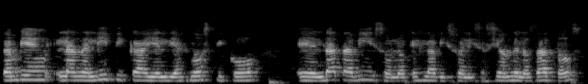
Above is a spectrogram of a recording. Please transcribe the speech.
también la analítica y el diagnóstico, el data vis o lo que es la visualización de los datos,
